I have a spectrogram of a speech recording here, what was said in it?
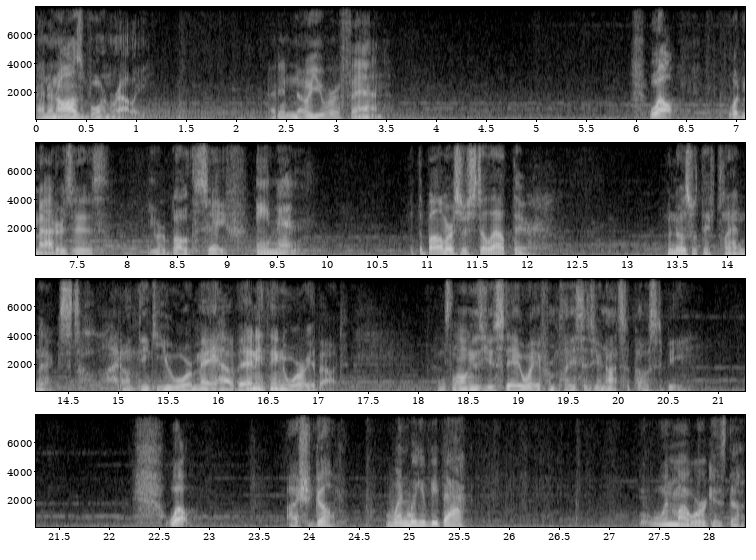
At an Osborn rally. I didn't know you were a fan. Well, what matters is you are both safe. Amen. But the bombers are still out there. Who knows what they've planned next? I don't think you or May have anything to worry about. As long as you stay away from places you're not supposed to be. Well, I should go. When will you be back? When my work is done.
